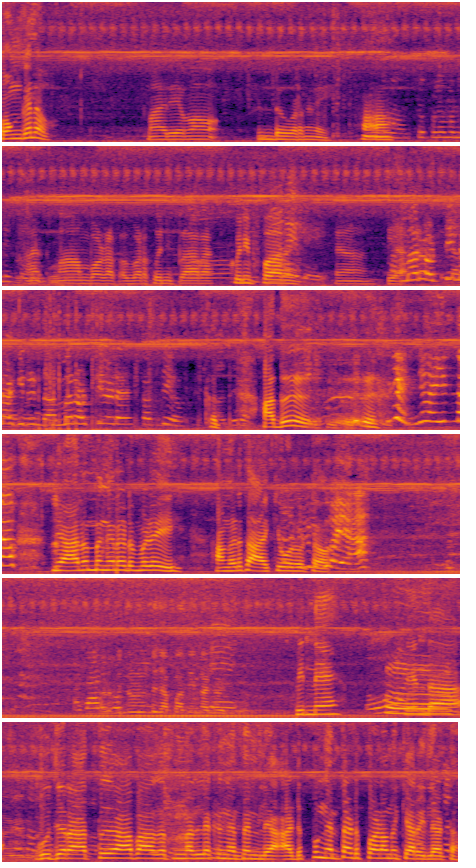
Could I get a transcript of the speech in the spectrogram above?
പൊങ്കലോ? മാരിയമ്മ ഉണ്ട് തുടങ്ങണേ ആ. മാമ്പഴ ഇവിടെ കുനിപ്പാറ. കുനിപ്പാറ. ആ. അമ്മ റൊട്ടി ഉണ്ടാക്കിയിട്ടുണ്ട്? അമ്മ റൊട്ടിയുടെ കത്തിയോ അത് ഞാനൊന്നും ഇങ്ങനെ ഇടുമ്പോഴേ അങ്ങോട്ട് താക്കി പോടും കേട്ടോ പിന്നെ എന്താ? ഗുജറാത്ത് ആ ഭാഗങ്ങളിലൊക്കെ ഇങ്ങനത്തെ ഇല്ല അടുപ്പ് ഇങ്ങനത്തെ അടുപ്പാണോ എന്നൊക്കെ അറിയില്ല കേട്ടോ.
